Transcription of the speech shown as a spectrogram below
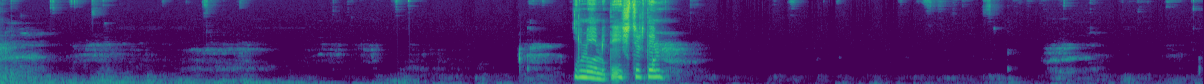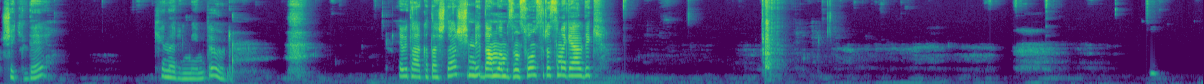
ilmeğimi değiştirdim. Bu şekilde kenar ilmeğimi de ördüm. Evet arkadaşlar şimdi damlamızın son sırasına geldik.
